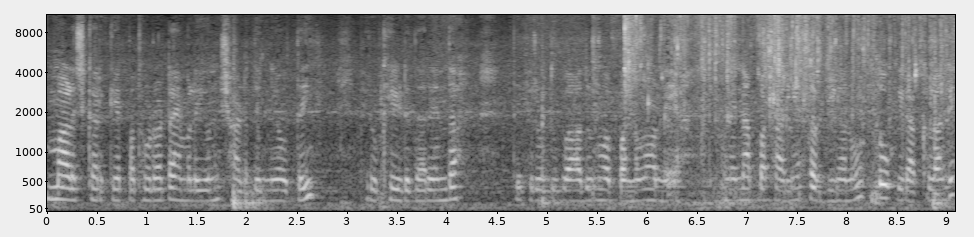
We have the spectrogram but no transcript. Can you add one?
ਮਾਲਿਸ਼ ਕਰਕੇ ਆਪਾਂ ਥੋੜਾ ਟਾਈਮ ਲਈ ਉਹਨੂੰ ਛੱਡ ਦਿੰਨੇ ਆ ਉਦਾਂ ਹੀ, ਫਿਰ ਉਹ ਖੇਡਦਾ ਰਹਿੰਦਾ ਤੇ ਫਿਰ ਉਸ ਤੋਂ ਬਾਅਦ ਉਹਨੂੰ ਆਪਾਂ ਨਵਾਉਂਦੇ ਆ ਹੁਣ ਇਹਨਾਂ ਆਪਾਂ ਸਾਰੀਆਂ ਸਬਜ਼ੀਆਂ ਨੂੰ ਧੋ ਕੇ ਰੱਖ ਲਾਂਗੇ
